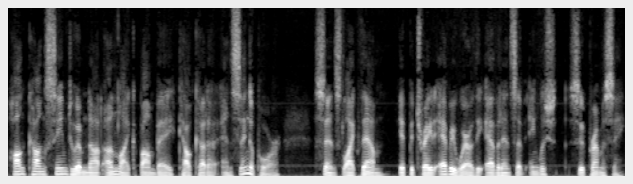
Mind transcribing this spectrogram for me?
Hong Kong seemed to him not unlike Bombay, Calcutta, and Singapore, since, like them, it betrayed everywhere the evidence of English supremacy.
